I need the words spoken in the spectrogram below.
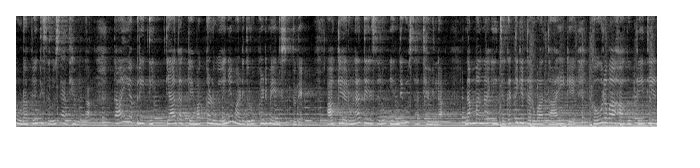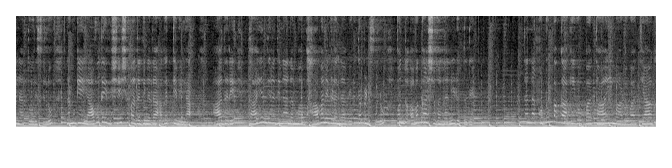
ಕೂಡ ಪ್ರೀತಿಸಲು ಸಾಧ್ಯವಿಲ್ಲ. ತಾಯಿಯ ಪ್ರೀತಿ ತ್ಯಾಗಕ್ಕೆ ಮಕ್ಕಳು ಏನೇ ಮಾಡಿದರೂ ಕಡಿಮೆ ಎನಿಸುತ್ತದೆ. ಆಕೆಯ ಋಣ ತೀರಿಸಲು ಎಂದಿಗೂ ಸಾಧ್ಯವಿಲ್ಲ. ನಮ್ಮನ್ನ ಈ ಜಗತ್ತಿಗೆ ತರುವ ತಾಯಿಗೆ ಗೌರವ ಹಾಗೂ ಪ್ರೀತಿಯನ್ನು ತೋರಿಸಲು ನಮಗೆ ಯಾವುದೇ ವಿಶೇಷವಾದ ದಿನದ ಅಗತ್ಯವಿಲ್ಲ. ಆದರೆ ತಾಯಂದಿರ ದಿನ ನಮ್ಮ ಭಾವನೆಗಳನ್ನು ವ್ಯಕ್ತಪಡಿಸಲು ಒಂದು ಅವಕಾಶವನ್ನು ನೀಡುತ್ತದೆ. ತನ್ನ ಕುಟುಂಬಕ್ಕಾಗಿ ಒಬ್ಬ ತಾಯಿ ಮಾಡುವ ತ್ಯಾಗ,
